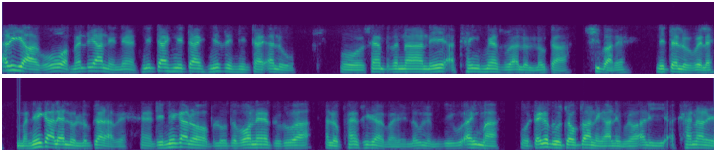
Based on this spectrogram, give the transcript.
အဲ့ဒီဟာကိုအမက်တရားအနေနဲ့နှစ်တိုက်နှစ်တိုက်နှစ်စဉ်နှစ်တိုက်အဲ့လိုဟိုဆန်ပဒနာနေအထိန်မဲ့ဆိုအဲ့လိုလောက်တာရှိပါတယ် နှစ်တက်လို့ပဲလေမနေ့ကလည်းအဲ့လိုလုပ်ကြတာပဲဒီနေ့ကတော့ဘလို့သဘောနဲ့သူတို့ကအဲ့လိုဖန်ဆီးတာပဲလုံးလည်းမသိဘူးအဲ့မှာဟိုတက္ကသိုလ်ကျောက်သားနေကနေပြီးတော့အဲ့ဒီအခမ်းအနားတွေ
